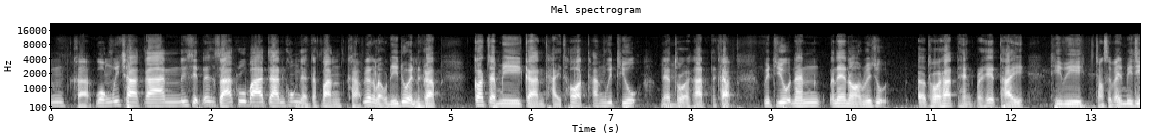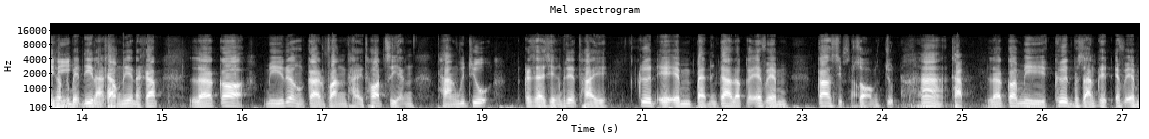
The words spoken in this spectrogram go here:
น ครับ วงวิชาการนิสิตนักศึกษาครูบาอาจารย์คงอยากจะฟังครับเรื่องเหล่านี้ด้วยนะครับ ก็จะมีการถ่ายทอดทั้งวิทยุและโทรทัศน์นะครับ วิทยุนั้นแน่นอนวิทยุเอ่อโทรทัศน์แห่งประเทศไทยทีวีช่อง11 NBT ที่นี่ช่องสิบเอ็ดนี่แหละครับช่องนี้นะครับ แล้วก็มีเรื่องของการฟังถ่ายทอดเสียงทางวิทยุกระจายเสียงแห่งประเทศไทย คลื่น AM 819 แล้วก็ FM 92.5 ครับ แล้วก็มีคลื่นภาษาอังกฤษ FM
